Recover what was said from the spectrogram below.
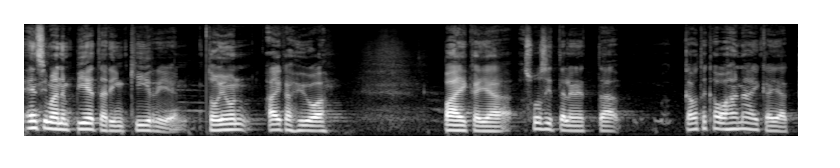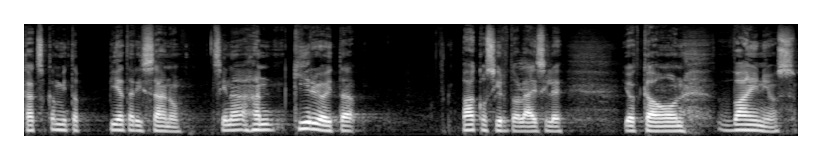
ensimmäinen Pietarin kirjeen. Toi on aika hyvä paikka ja suosittelen, että kauttakaa vähän aikaa ja katsokaa mitä Pietari sanoi. Siinä hän kirjoittaa pakosiirtolaisille, jotka on vainios.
